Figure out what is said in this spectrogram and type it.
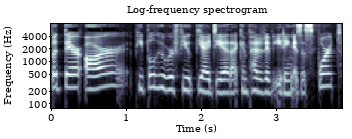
But there are people who refute the idea that competitive eating is a sport,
